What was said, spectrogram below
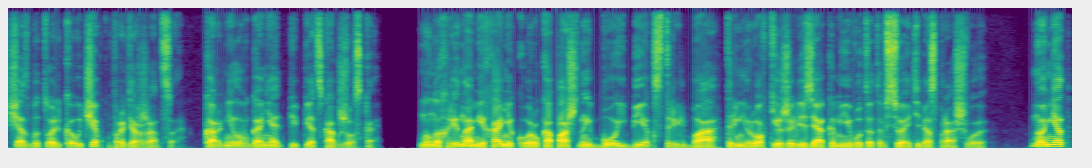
сейчас бы только учебку продержаться. Корнилов гоняет пипец как жестко. Ну нахрена механику рукопашный бой, бег, стрельба, тренировки с железяками и вот это все, я тебя спрашиваю. Но нет,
